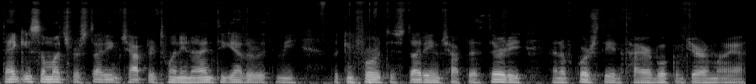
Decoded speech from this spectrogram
Thank you so much for studying chapter 29 together with me. Looking forward to studying chapter 30 and, of course, the entire book of Jeremiah.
